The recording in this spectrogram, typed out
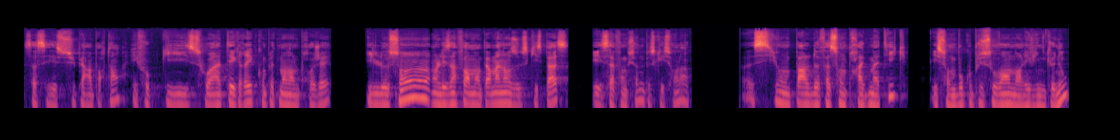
Ça, c'est super important. Il faut qu'ils soient intégrés complètement dans le projet. Ils le sont, on les informe en permanence de ce qui se passe et ça fonctionne parce qu'ils sont là. Euh, si on parle de façon pragmatique, ils sont beaucoup plus souvent dans les vignes que nous.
